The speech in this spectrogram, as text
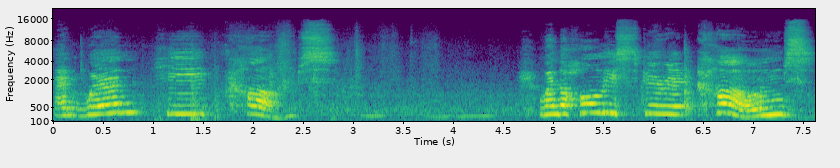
And when he comes, when the Holy Spirit comes,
